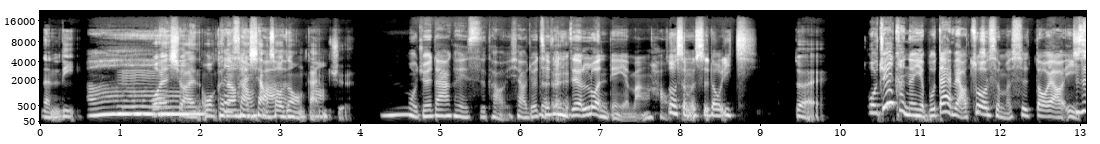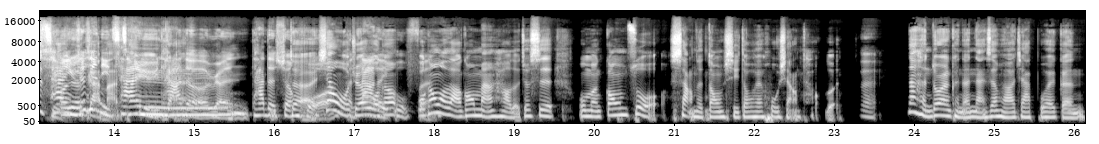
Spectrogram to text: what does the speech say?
能力，哦，嗯我很喜欢，我可能很享受这种感棒觉。嗯，我觉得大家可以思考一下。我觉得对其实你这个论点也蛮好。做什么事都一起。对，我觉得可能也不代表做什么事都要一起，就是参与就是你参与他的嗯。人，他的生活，像我觉得我跟我跟我老公蛮好的，就是我们工作上的东西都会互相讨论。对。那很多人可能男生回到家不会跟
